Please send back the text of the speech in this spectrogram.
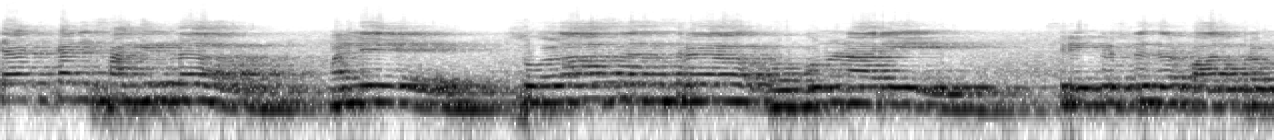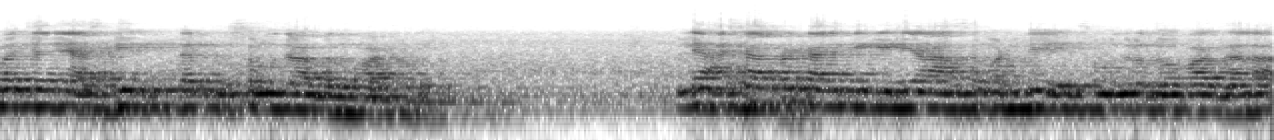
त्या ठिकाणी सांगितलं. म्हणजे सोळा सहस्र भोगवणारी श्रीकृष्ण जर बालब्रह्मचारी असतील तर समुद्रामध्ये वाटते म्हणजे अशा प्रकारे ती गेली असं म्हटले समुद्र दोभाग झाला.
